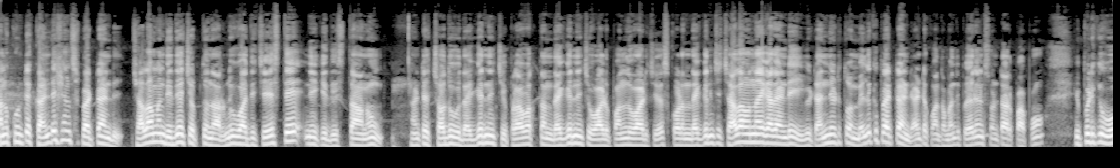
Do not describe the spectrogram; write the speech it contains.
అనుకుంటే కండిషన్స్ పెట్టండి. చాలామంది ఇదే చెప్తున్నారు నువ్వు అది చేస్తే నీకు ఇది ఇస్తాను. అంటే చదువు దగ్గర నుంచి ప్రవర్తన దగ్గర నుంచి వాడి పనులు వాడు చేసుకోవడం దగ్గర నుంచి చాలా ఉన్నాయి కదండి. వీటన్నిటితో మెలికి పెట్టండి. అంటే కొంతమంది పేరెంట్స్ ఉంటారు పాపం. ఇప్పటికీ ఓ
